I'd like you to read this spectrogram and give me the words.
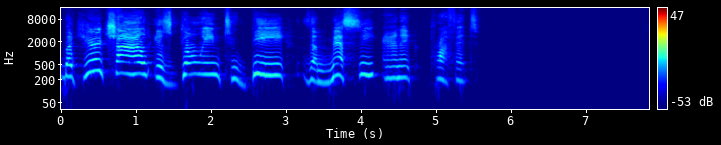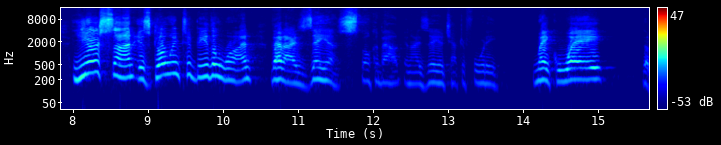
but your child is going to be the messianic prophet. Your son is going to be the one that Isaiah spoke about in Isaiah chapter 40. Make way the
